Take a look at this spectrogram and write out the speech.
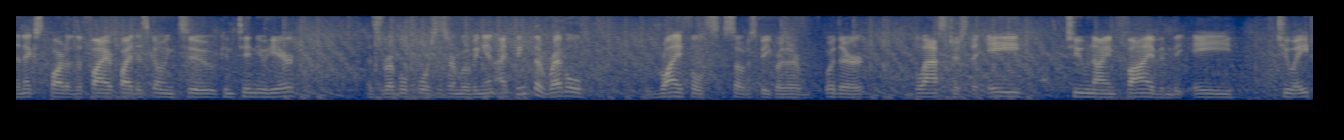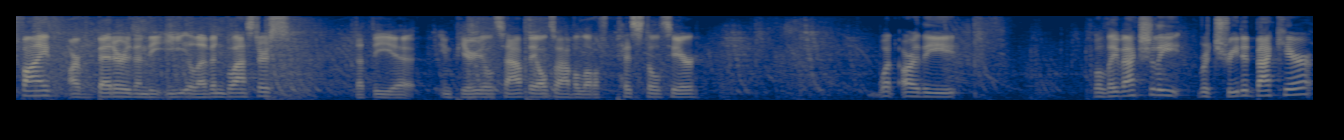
The next part of the firefight is going to continue here as rebel forces are moving in. I think the rebel rifles, so to speak, or their or their blasters, the A295 and the A285 are better than the E11 blasters that the uh, Imperials have. They also have a lot of pistols here. What are the... Well, they've actually retreated back here,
